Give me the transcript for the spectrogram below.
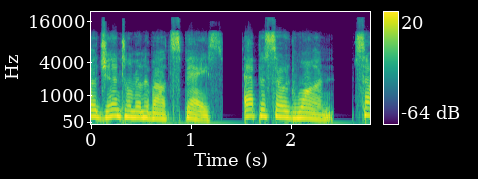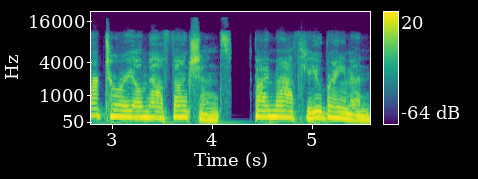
A Gentleman About Space, Episode 1 Sartorial Malfunctions, by Matthew Breman.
